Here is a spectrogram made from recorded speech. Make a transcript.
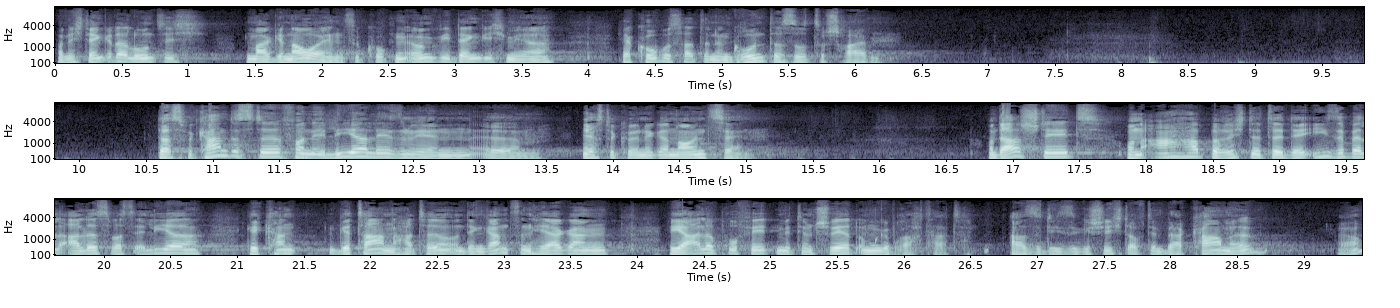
Und ich denke, da lohnt sich mal genauer hinzugucken. Irgendwie denke ich mir, Jakobus hatte einen Grund, das so zu schreiben. Das bekannteste von Elia lesen wir in äh, 1. Könige 19. Und da steht, und Ahab berichtete der Isabel alles, was Elia getan hatte und den ganzen Hergang, wie er alle Propheten mit dem Schwert umgebracht hat. Also diese Geschichte auf dem Berg Karmel. Ja.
